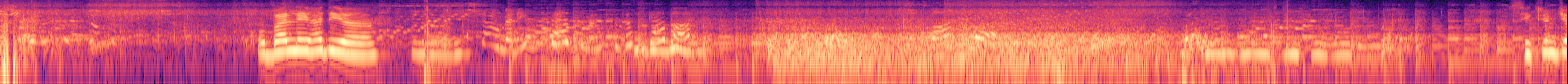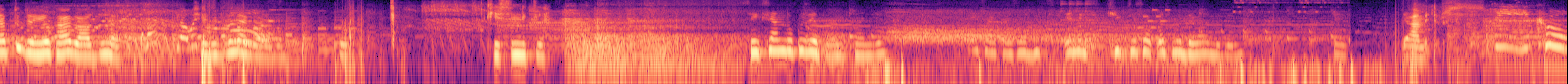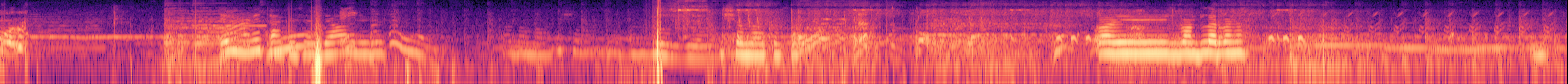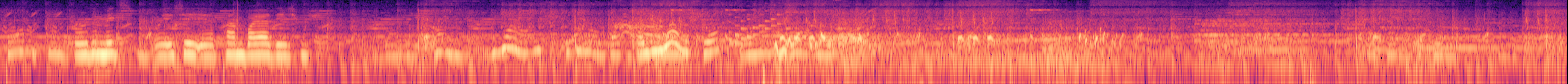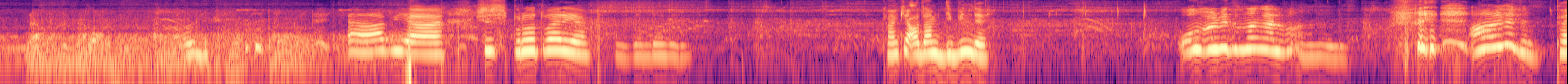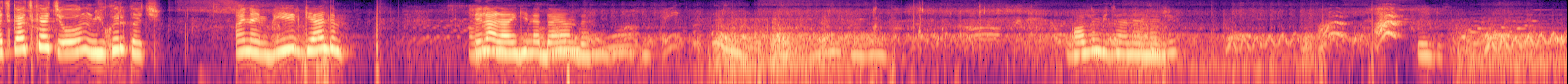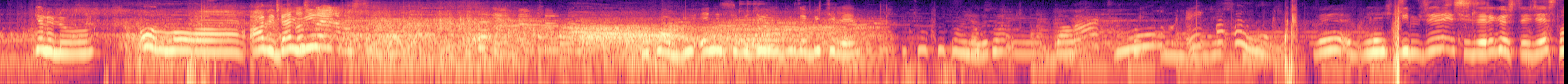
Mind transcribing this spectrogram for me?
O balleyi hadi ya. Hadi. 80. yaptık da yok abi aldılar. Çevirdiler galiba. Yok. Kesinlikle. 89 yapalım sence. Evet arkadaşlar biz en iyisi çift hesaplaşma devam edelim. Evet. Devam ediyoruz. Be cool. Evet arkadaşlar devam ediyoruz. İnşallah arkadaşlar. Ay bandılar bana. Gördüm Max e, şey e, Pem bayağı değişmiş. Olmuş ya? Öldük. Abi ya şu Sprout var ya. Kanki adam dibinde. Oğlum ölmedim lan galiba. Anam öldüm. Aa ölmedim. Kaç kaç kaç oğlum yukarı kaç. Aynen bir geldim. Helal lan yine dayandı. Aldım bir tane enerji. Öldüm. Gel oğlum. Allah. Abi ben Nasıl niye... dayanamazsın Yok abi en iyisi videoyu burada bitirelim. Çok kötü oynadık. daha ve leşliğimizi sizlere göstereceğiz.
